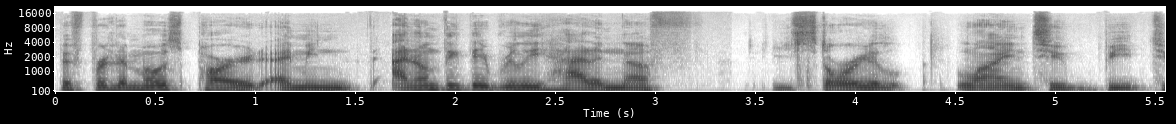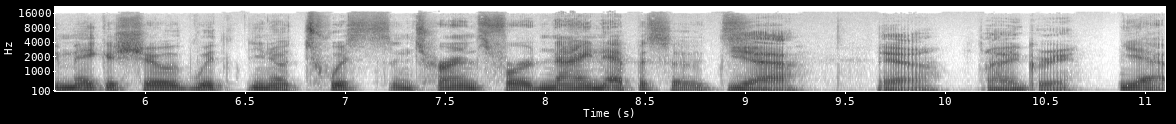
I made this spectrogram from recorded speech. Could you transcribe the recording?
but for the most part, I mean, I don't think they really had enough storyline to be to make a show with you know twists and turns for nine episodes. Yeah, yeah, I agree. yeah,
